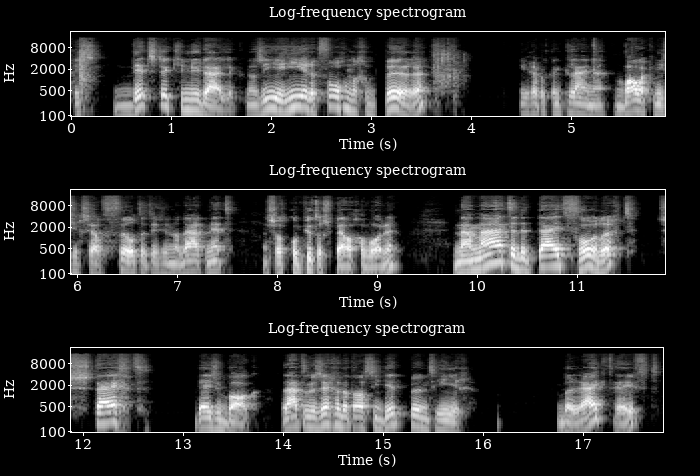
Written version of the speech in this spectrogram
is dit stukje nu duidelijk. Dan zie je hier het volgende gebeuren. Hier heb ik een kleine balk die zichzelf vult. Het is inderdaad net een soort computerspel geworden. Naarmate de tijd vordert, stijgt deze balk. Laten we zeggen dat als hij dit punt hier bereikt heeft,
